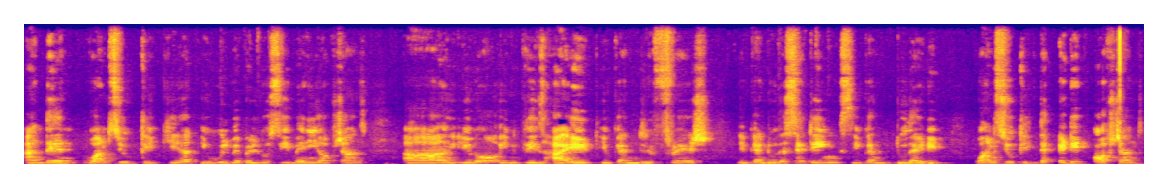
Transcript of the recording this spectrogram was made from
and then once you click here, you will be able to see many options. Uh, you know, increase height, you can refresh, you can do the settings, you can do the edit. Once you click the edit options,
